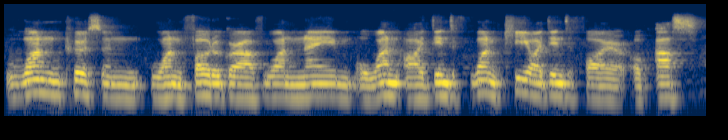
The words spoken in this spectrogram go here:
one person, one photograph, one name, or one identif- one key identifier of us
